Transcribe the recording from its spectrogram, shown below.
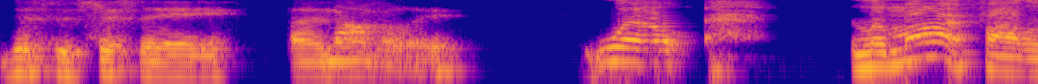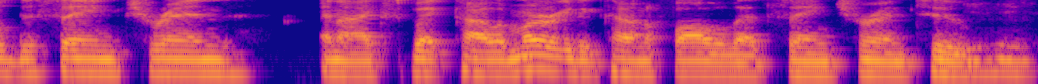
this is just a anomaly? Well, Lamar followed the same trend, and I expect Kyler Murray to kind of follow that same trend too. mhm.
